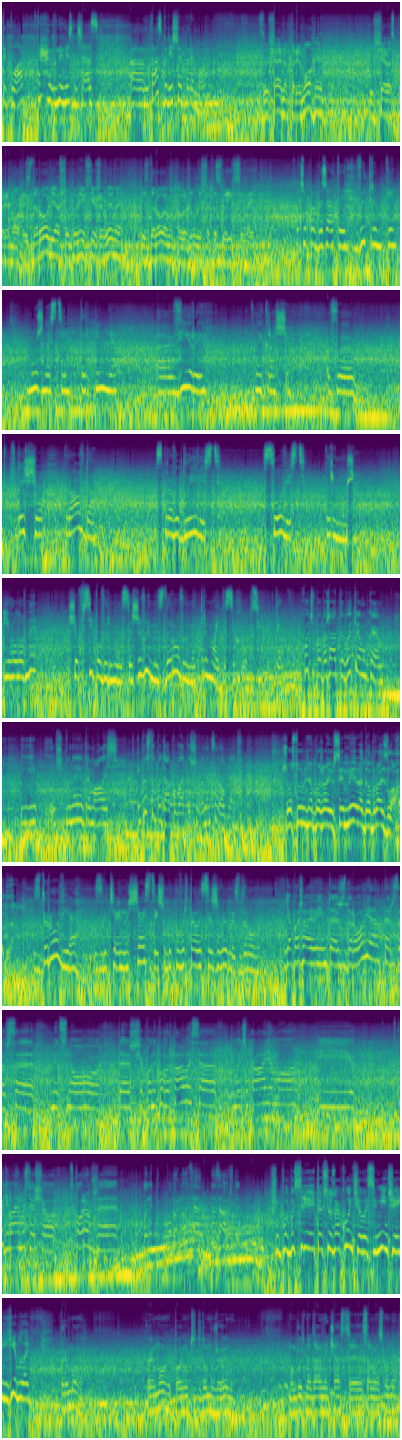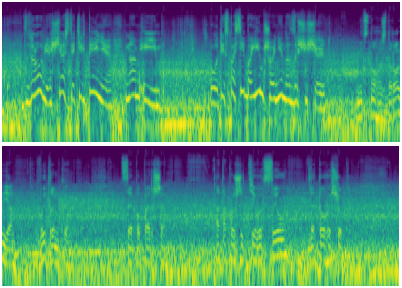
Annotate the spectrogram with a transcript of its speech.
тепла в нинішній час е, та скоріше перемоги. Звичайно, перемоги. І ще раз перемоги. Здоров'я, щоб вони всі живими і здоровими повернулися до своїх сімей. Хочу побажати витримки, мужності, терпіння, е, віри в найкраще, в, в те, що правда, справедливість, совість переможе. І головне, щоб всі повернулися живими, здоровими. Тримайтеся, хлопці. Дякую. Хочу побажати витримки і щоб вони тримались. І просто подякувати, що вони це роблять. 6 грудня бажаю всім мира, добра і злагоди. Здоров'я, звичайно, щастя, і щоб поверталися живими, здоровими. Я бажаю їм теж здоров'я, перш за все міцного теж, щоб вони поверталися. Ми чекаємо і сподіваємося, що скоро вже вони повернуться назавжди. Чтобы побыстрее это все закончилось и меньше их гибло. Перемоги. Перемоги, повернутися додому живими. Мабуть, на даний час це саме основне. Здоровья, счастья, терпения нам и им. Вот. И спасибо им, что они нас защищают. міцного здоров'я, витримки. Це по-перше, а також життєвих сил для того, щоб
